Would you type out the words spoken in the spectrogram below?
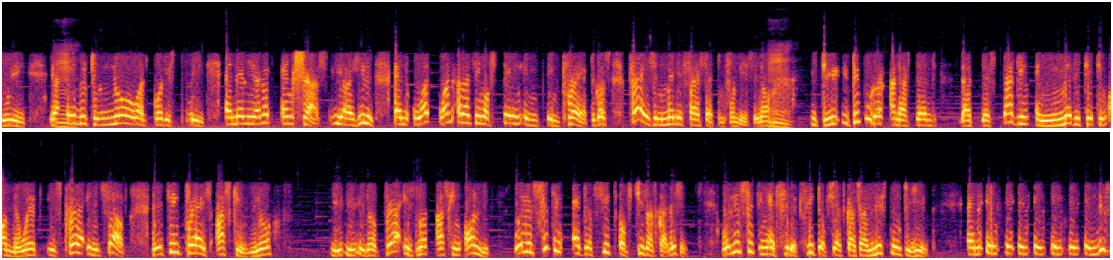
doing. You are hmm. able to know what God is doing. And then you are not anxious. You are healing. And what one other thing of staying in, in prayer, because prayer is in many facets from this, you know. If you, people don't understand that the studying and meditating on the word is prayer in itself. They think prayer is asking, you know you, you, you know, prayer is not asking only. When you're sitting at the feet of Jesus Christ, listen, when you're sitting at the feet of Jesus Christ, you're listening to Him. And in, in, in, in, in, in this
